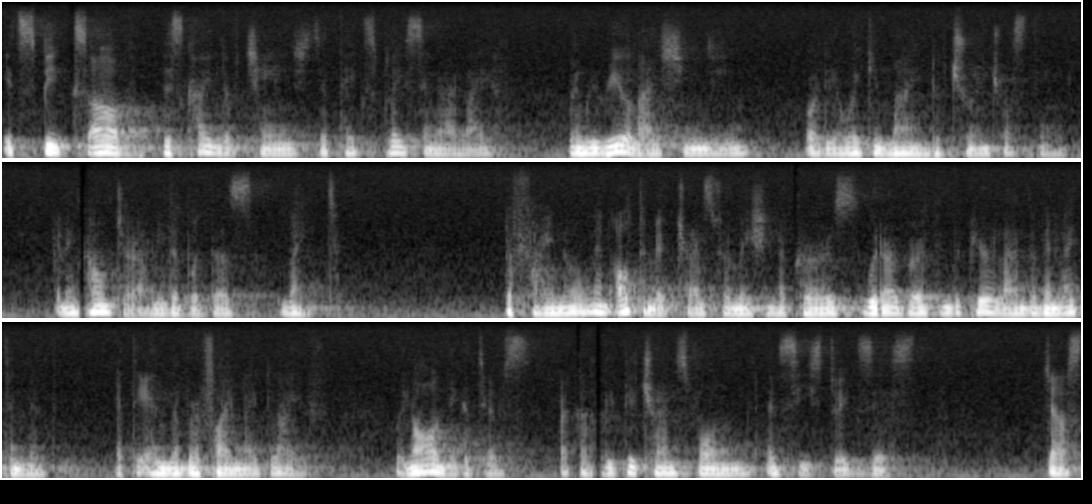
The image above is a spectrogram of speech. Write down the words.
It speaks of this kind of change that takes place in our life when we realize Shinjin, or the awakened mind of true and trusting, and encounter Amida Buddha's light. The final and ultimate transformation occurs with our birth in the pure land of enlightenment at the end of our finite life, when all negatives are completely transformed and cease to exist. Just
